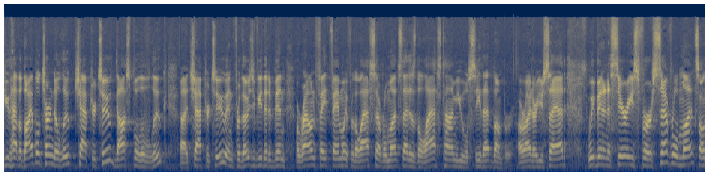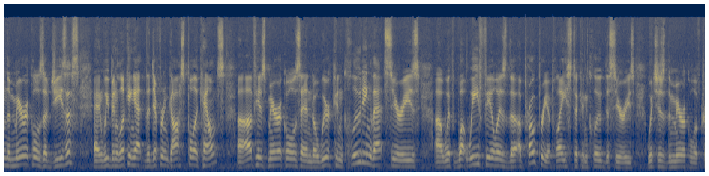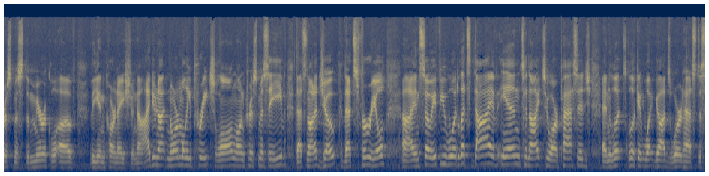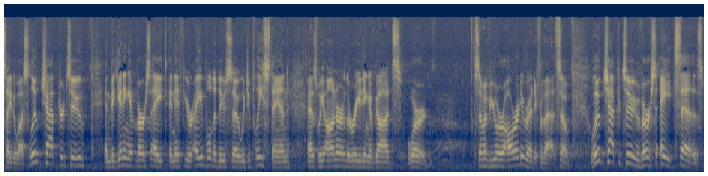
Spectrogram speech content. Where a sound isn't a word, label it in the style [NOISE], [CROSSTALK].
If you have a Bible, turn to Luke chapter 2, Gospel of Luke uh, chapter 2. And for those of you that have been around Faith Family for the last several months, that is the last time you will see that bumper. All right, are you sad? We've been in a series for several months on the miracles of Jesus, and we've been looking at the different gospel accounts uh, of his miracles, and uh, we're concluding that series uh, with what we feel is the appropriate place to conclude the series, which is the miracle of Christmas, the miracle of the incarnation. Now, I do not normally preach long on Christmas Eve. That's not a joke, that's for real. Uh, and so, if you would, let's dive in tonight to our passage and let's look at what God's word has to say to us. Luke chapter 2, and beginning at verse 8. And if you're able to do so, would you please stand as we honor the reading of God's word? Some of you are already ready for that. So, Luke chapter 2, verse 8 says,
